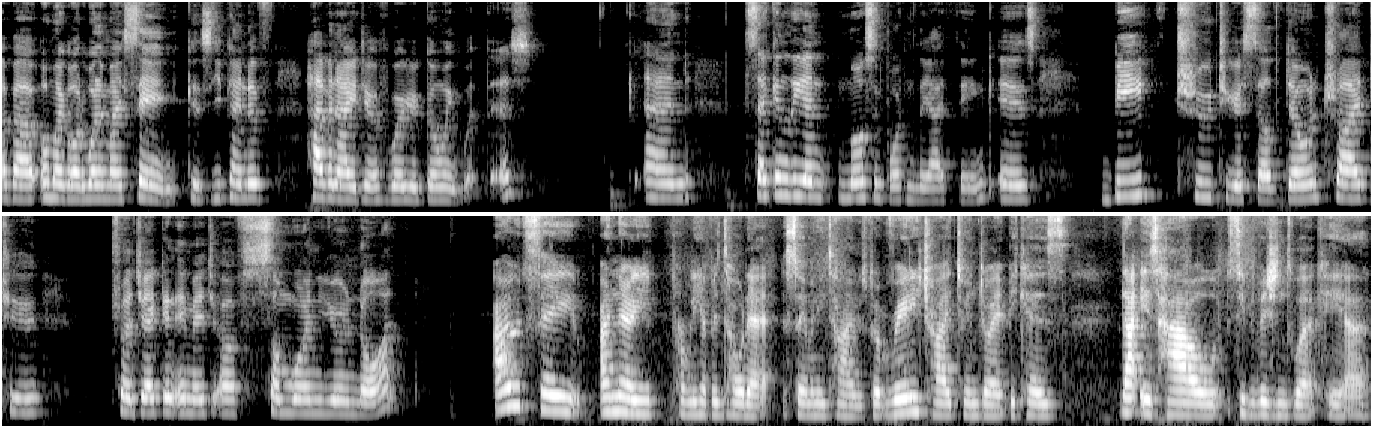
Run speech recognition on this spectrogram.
about, oh my god, what am I saying? Because you kind of have an idea of where you're going with this. And secondly, and most importantly, I think, is be true to yourself. Don't try to project an image of someone you're not. I would say, I know you probably have been told it so many times, but really try to enjoy it because that is how supervisions work here.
